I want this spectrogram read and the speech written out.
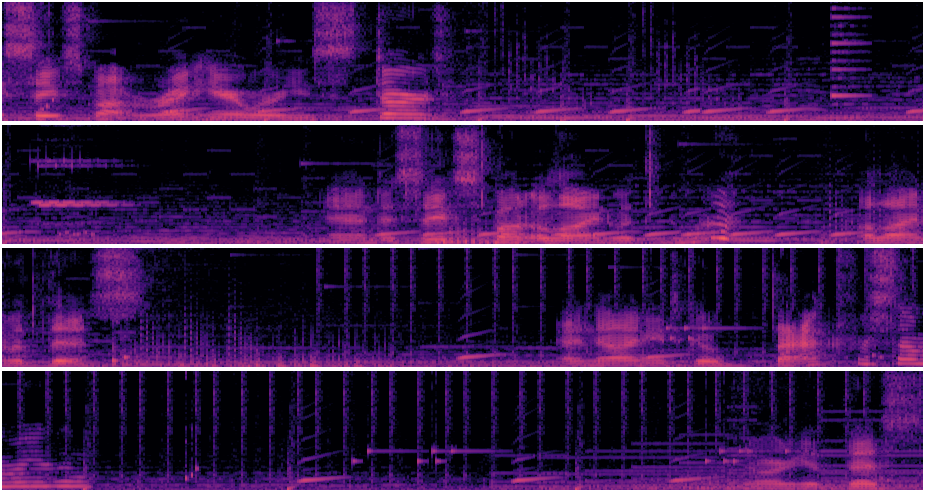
A, safe spot right here where you start. And a safe spot aligned with aligned with this. And now I need to go back for some reason? In order to get this.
